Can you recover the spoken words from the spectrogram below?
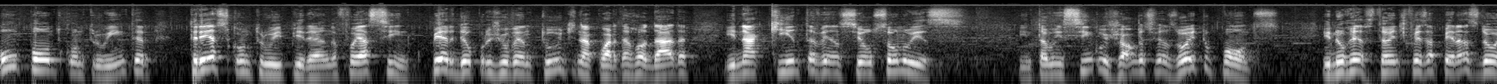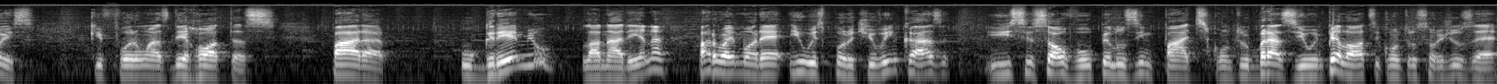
um ponto contra o Inter, três contra o Ipiranga, foi assim. Perdeu para o Juventude na quarta rodada e na quinta venceu o São Luís. Então em cinco jogos fez oito pontos. E no restante fez apenas dois, que foram as derrotas para o Grêmio, lá na Arena, para o Aimoré e o Esportivo em casa, e se salvou pelos empates contra o Brasil em Pelotas e contra o São José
